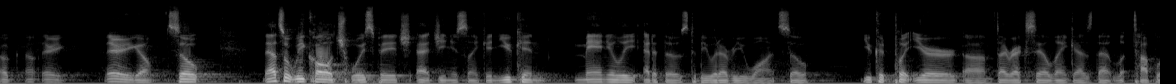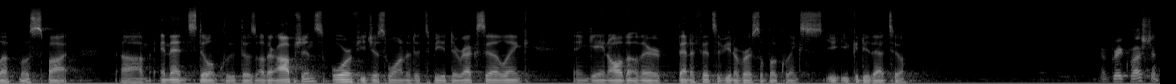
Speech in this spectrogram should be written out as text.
Oh, oh, there you, there you go. So that's what we call a choice page at Genius Link, and you can manually edit those to be whatever you want. So you could put your um, direct sale link as that le- top leftmost spot, um, and then still include those other options. Or if you just wanted it to be a direct sale link and gain all the other benefits of universal book links, you, you could do that too. A great question.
